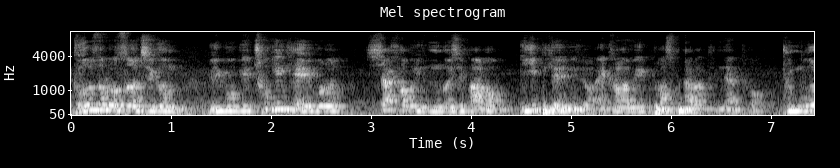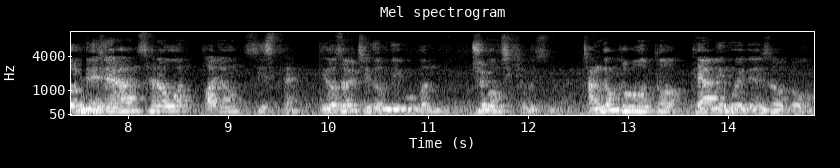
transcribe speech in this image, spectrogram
그것으로서 지금 미국이 초기 계획으로 시작하고 있는 것이 바로 EPN이죠. Economic Prosperity Network. 중국을 배제한 새로운 번영 시스템. 이것을 지금 미국은 출범시키고 있습니다. 장경프로부터 대한민국에 대해서도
